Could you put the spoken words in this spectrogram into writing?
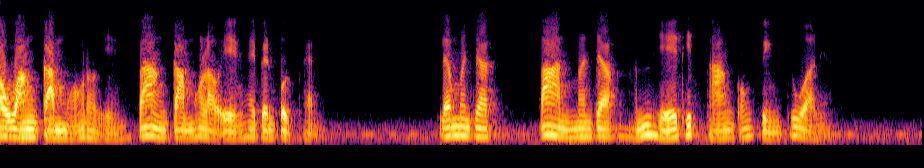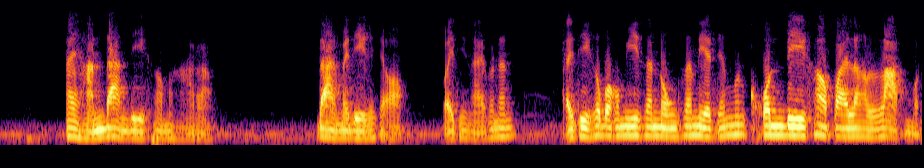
ระวังกรรมของเราเอง สร้างกรรมของเราเองให้เป็นปึกแผ่น แล้วมันจะต้านมันจะหันเหทิศทางของสิ่งชั่วเนี่ย ให้หันด้านดีเข้ามาหาเรา ด้านไม่ดีก็จะออกไปที่ไหน เพราะนั้น ไอ้ที่เขาบอกเขามีสนงเสนียดอย่างนั้นคนดีเข้าไปแล้วลาบหมด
